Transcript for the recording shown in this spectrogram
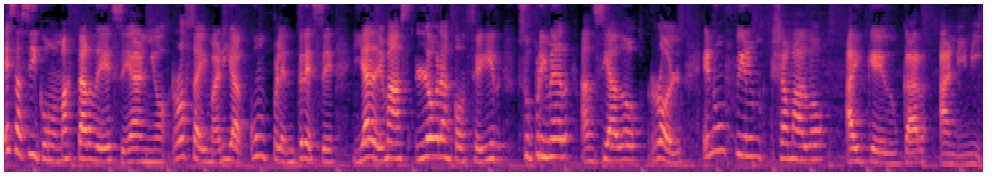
Es así como más tarde ese año Rosa y María cumplen 13 y además logran conseguir su primer ansiado rol en un film llamado Hay que educar a Nini.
